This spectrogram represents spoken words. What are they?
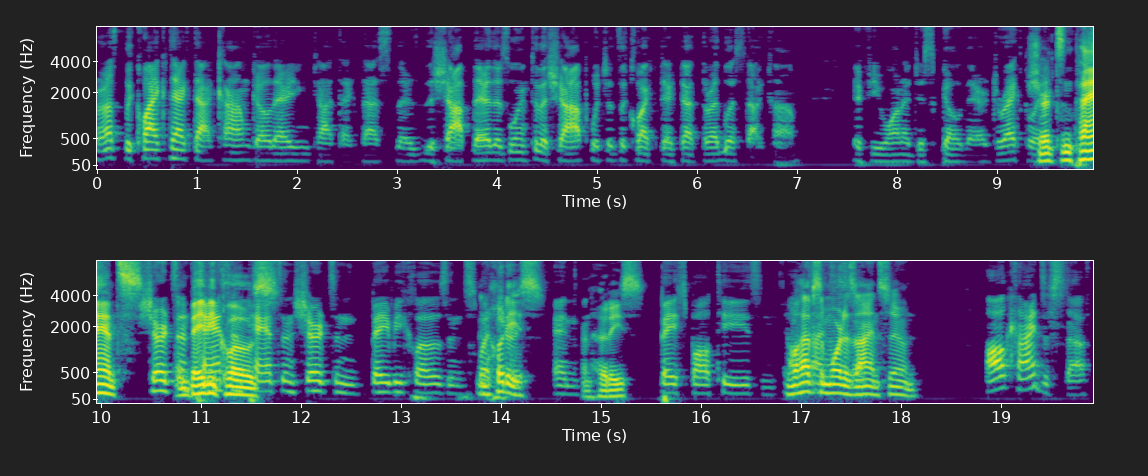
For us, thequackattack.com, go there. You can contact us. There's the shop there. There's a link to the shop, which is thequackattack.threadless.com. If you want to just go there directly. Shirts and pants, shirts and, and baby pants clothes. and pants and shirts and baby clothes and And hoodies. and, and hoodies. baseball tees and, And we'll have some more of designs soon. all kinds of stuff.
